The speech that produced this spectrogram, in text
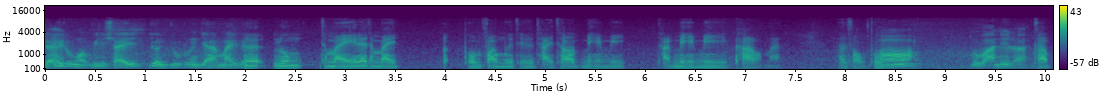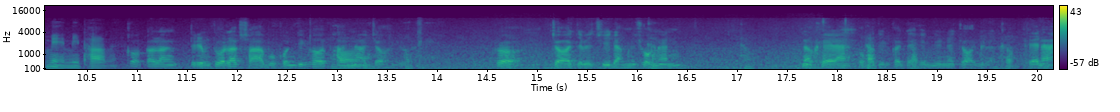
จะให้ลุงหมอวินิจฉัยเรื่องอยู่เรื่องยาไม่เลเอยอลุงทำไมแล้วทำไม ผมฟังมือถือถ่ายทอดไม่เห็นมีถ่ายไม่เห็นมีภาพออกมาตอนสองทุ่มอ๋อเมื่อวานนี่เหรอ ครับ ไม่เห็นมีภาพเลยก็กำลังเตรียมตัวรักษาบุคคลที่เขาผ่านหน้าจออยู่โอเค ก็จอจะเป็นสีดำในช่วงนั้นครับโอเคนะปกติก็จะเห็นอยู่ในจออยู่แล้วครับ โอเคนะ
